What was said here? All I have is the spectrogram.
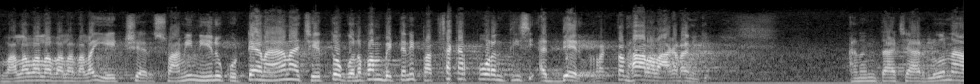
వలవల వలవల ఏడ్చారు. స్వామి నేను కొట్టానా? నా చేత్తో గుణపం పెట్టని పచ్చకర్పూరం తీసి అద్దారు రక్తధార లాగడానికి. అనంతాచారులు నా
